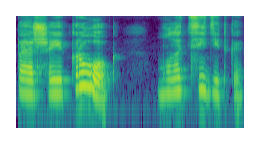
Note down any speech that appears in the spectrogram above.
перший крок. Молодці, дітки!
